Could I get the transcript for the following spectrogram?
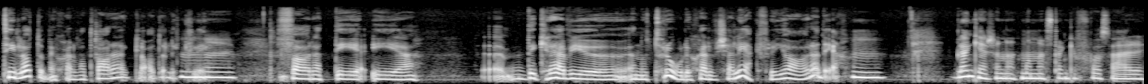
tillåter mig själv att vara glad och lycklig. Mm. För att det är... Eh, det kräver ju en otrolig självkärlek för att göra det. Mm. Ibland kan jag känna att man nästan kan få så här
